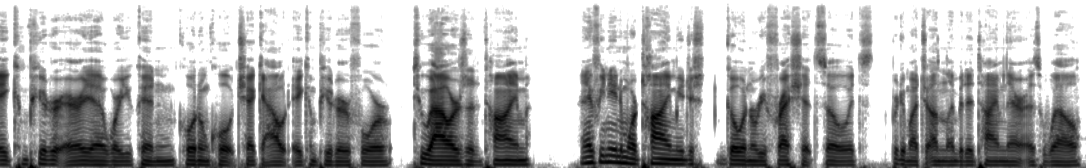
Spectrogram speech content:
a computer area where you can quote unquote check out a computer for two hours at a time. And if you need more time, you just go and refresh it, so it's pretty much unlimited time there as well.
